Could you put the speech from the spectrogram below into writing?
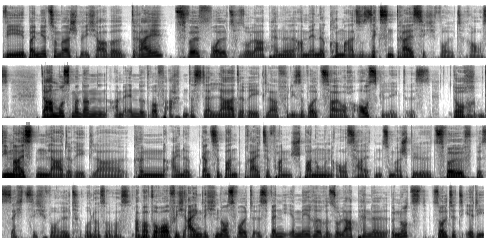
Wie bei mir zum Beispiel, ich habe drei 12 Volt Solarpanel, am Ende kommen also 36 Volt raus. Da muss man dann am Ende darauf achten, dass der Laderegler für diese Voltzahl auch ausgelegt ist. Doch die meisten Laderegler können eine ganze Bandbreite von Spannungen aushalten, zum Beispiel 12 bis 60 Volt oder sowas. Aber worauf ich eigentlich hinaus wollte, ist, wenn ihr mehrere Solarpanel benutzt, solltet ihr die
